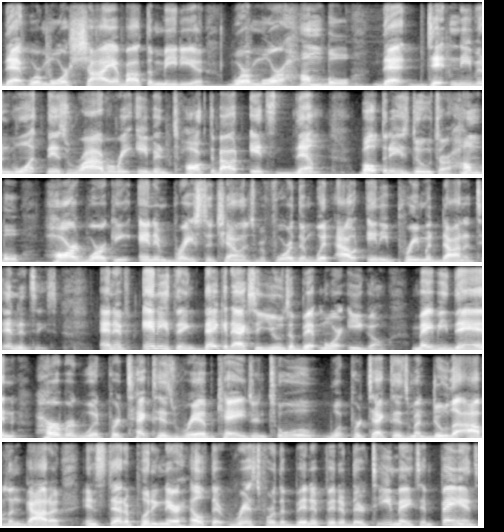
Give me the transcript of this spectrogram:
that were more shy about the media, were more humble, that didn't even want this rivalry even talked about, it's them. Both of these dudes are humble, hardworking, and embrace the challenge before them without any prima donna tendencies. And if anything, they could actually use a bit more ego. Maybe then Herbert would protect his rib cage and Tua would protect his medulla oblongata instead of putting their health at risk for the benefit of their teammates and fans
